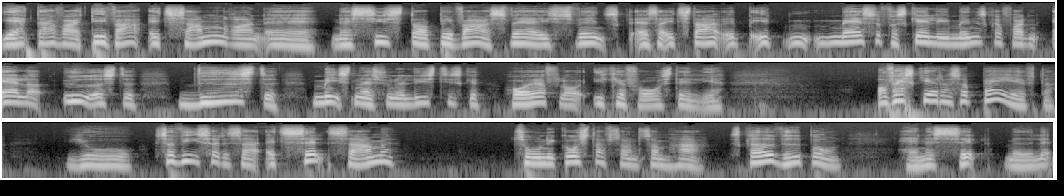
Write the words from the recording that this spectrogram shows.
ja, der var, det var et sammenrend af nazister, bevar Sverige svensk, altså et, star, et, et masse forskellige mennesker fra den aller yderste, hvideste, mest nationalistiske højrefløj, I kan forestille jer. Og hvad sker der så bagefter? Jo, så viser det sig, at selv samme Tony Gustafsson, som har skrevet hvidbogen, han är selv medlem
